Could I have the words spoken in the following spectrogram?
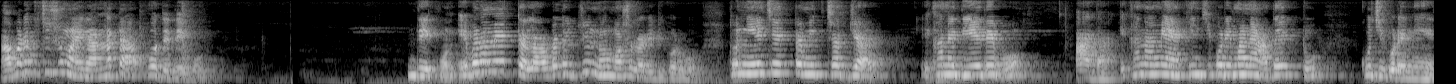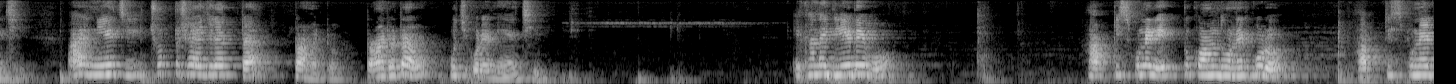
আবারও কিছু সময় রান্নাটা হতে দেব। দেখুন, এবার আমি একটা লাউ ডালের জন্য মশলা রেডি করব। তো নিয়েছি একটা মিক্সচার জার এখানে দিয়ে দেব আদা। এখানে আমি এক ইঞ্চি পরিমাণে আদা একটু কুচি করে নিয়েছি। আর নিয়েছি ছোট্ট সাইজের একটা টমেটো। টমেটোটাও কুচি করে নিয়েছি। এখানে দিয়ে দেব হাফ টিস্পুনের একটু কম ধনের গুঁড়ো, হাফ টিস্পুনের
